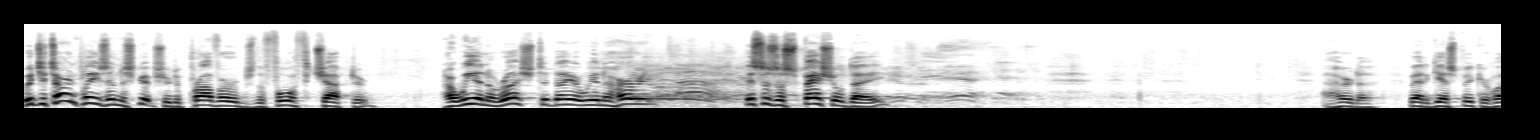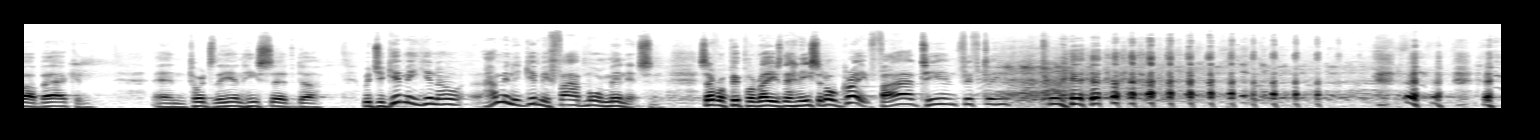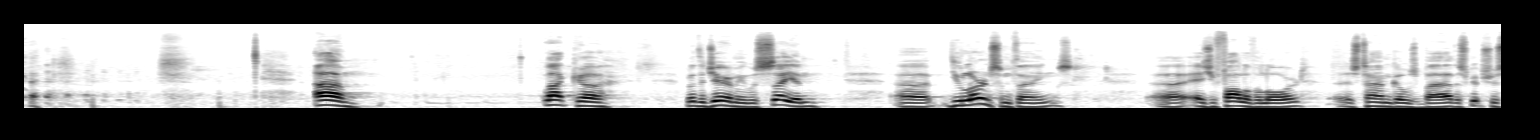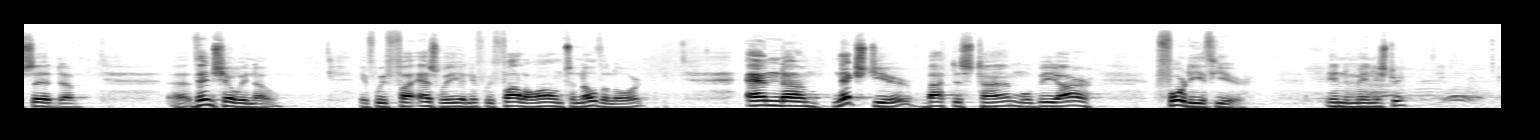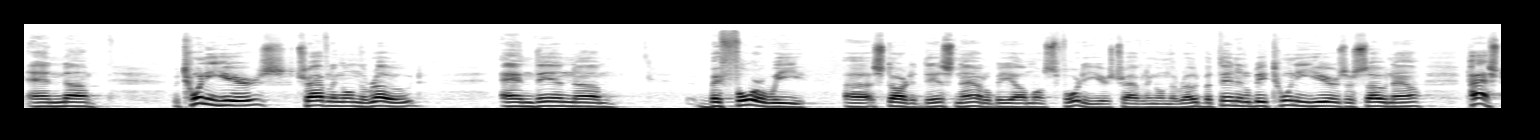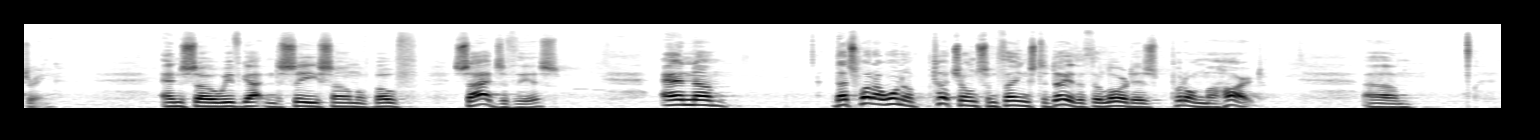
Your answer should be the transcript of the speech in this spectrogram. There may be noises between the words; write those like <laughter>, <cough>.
Would you turn, please, in the scripture to Proverbs, the fourth chapter? Are we in a rush today? Are we in a hurry? This is a special day. I heard a, we had a guest speaker a while back, and, and towards the end, he said, uh, Would you give me, you know, how many give me five more minutes? And several people raised their hand. He said, Oh, great, five, ten, fifteen, twenty. <laughs> um, like uh, Brother Jeremy was saying, uh, you learn some things uh, as you follow the Lord as time goes by. The scripture said, uh, uh, Then shall we know, if we fo- as we and if we follow on to know the Lord. And um, next year, about this time, will be our 40th year in the ministry. And uh, 20 years traveling on the road, and then um, before we uh, started this, now it'll be almost 40 years traveling on the road, but then it'll be 20 years or so now pastoring. And so we've gotten to see some of both sides of this. And um, that's what I want to touch on some things today that the Lord has put on my heart um,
